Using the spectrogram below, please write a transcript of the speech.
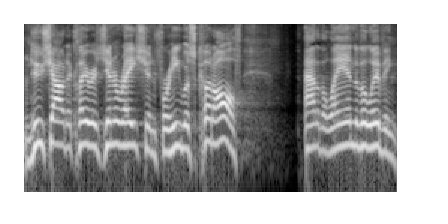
And who shall declare his generation? For he was cut off out of the land of the living.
